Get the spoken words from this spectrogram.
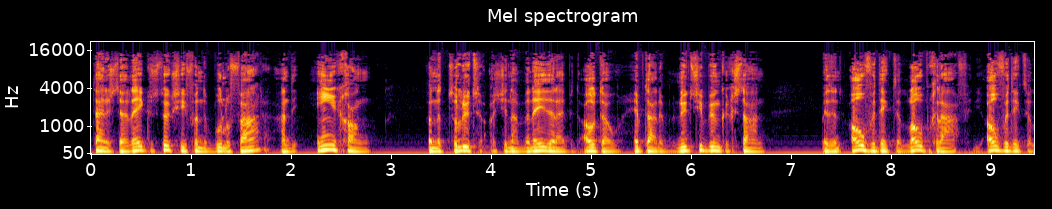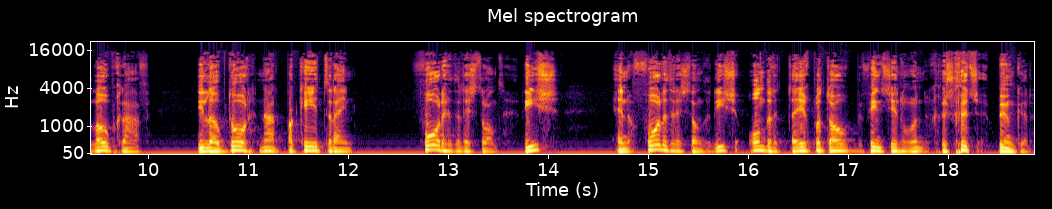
tijdens de reconstructie van de boulevard... aan de ingang van het taluut, als je naar beneden rijdt met de auto... hebt daar een munitiebunker gestaan met een overdekte loopgraaf. Die overdekte loopgraaf die loopt door naar het parkeerterrein voor het restaurant Ries. En voor het restaurant Ries, onder het tegenplateau, bevindt zich nog een geschutsbunker.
